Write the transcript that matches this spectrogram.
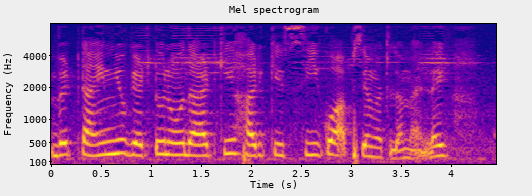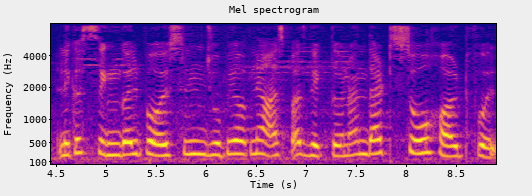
With time you get to know that कि हर किसी को आपसे मतलब है। Like like a single person जो भी आप अपने आस पास देखते हो ना that so hurtful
